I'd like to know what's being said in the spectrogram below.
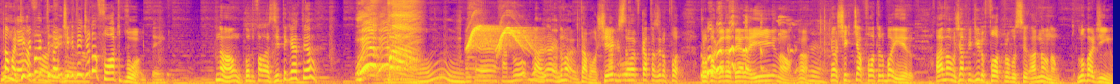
Não, mas tem tinha que, a foto. mas tinha que ter tido a foto, pô. Tem. Não, quando fala assim tem que ter. Não, é, não vai- tá bom, chega, senão vai ficar fazendo propaganda dela aí. Não, não. É. Eu achei que tinha foto no banheiro. Ah, não, já pediram foto pra você. Ah, não, não. Lombardinho,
